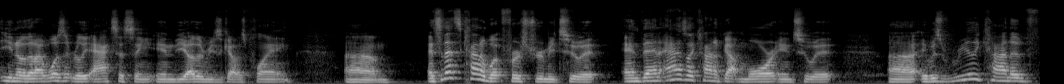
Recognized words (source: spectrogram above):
you know that I wasn't really accessing in the other music I was playing. Um, and so that's kind of what first drew me to it. And then as I kind of got more into it, uh, it was really kind of,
